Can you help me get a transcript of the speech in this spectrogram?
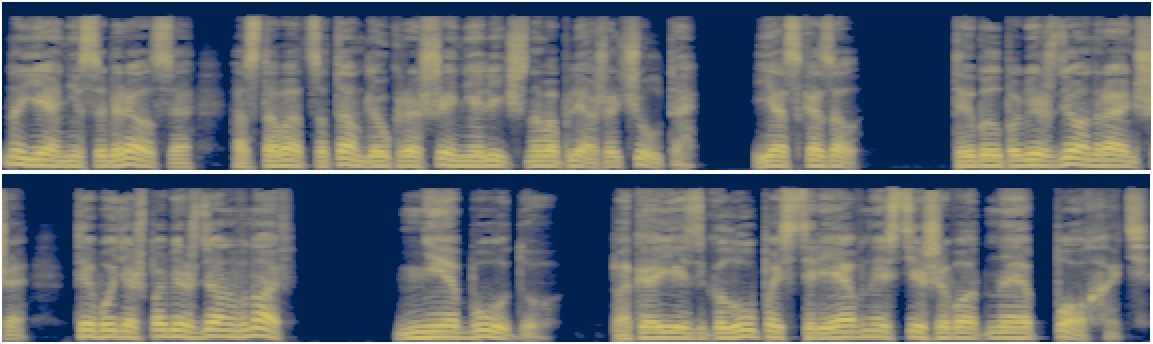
но я не собирался оставаться там для украшения личного пляжа Чулта. Я сказал, «Ты был побежден раньше, ты будешь побежден вновь». «Не буду, пока есть глупость, ревность и животная похоть.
